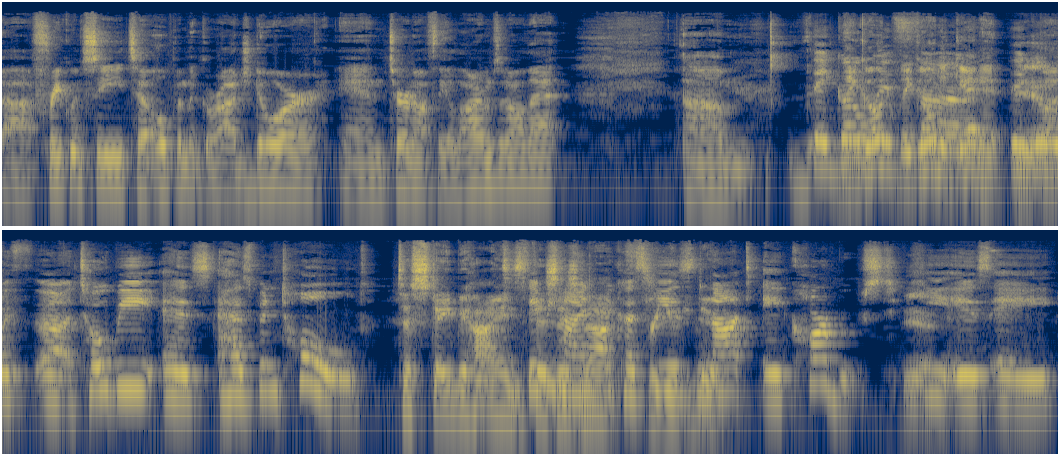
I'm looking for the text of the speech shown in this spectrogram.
uh, frequency to open the garage door and turn off the alarms and all that. Um, they go, they go- with, they go to uh, get it, They Yeah. go with uh, Toby has has been told to stay behind. to stay this behind is not because for he you is not a car boost. Yeah. He is a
